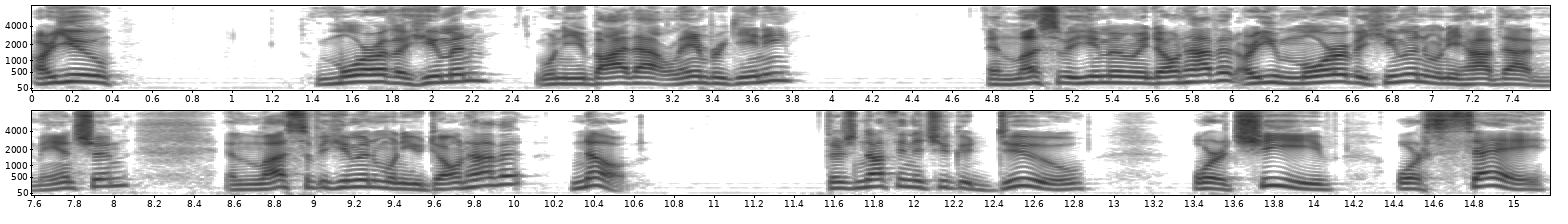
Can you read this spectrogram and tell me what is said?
Are you more of a human when you buy that Lamborghini and less of a human when you don't have it? Are you more of a human when you have that mansion and less of a human when you don't have it? No. There's nothing that you could do or achieve or say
